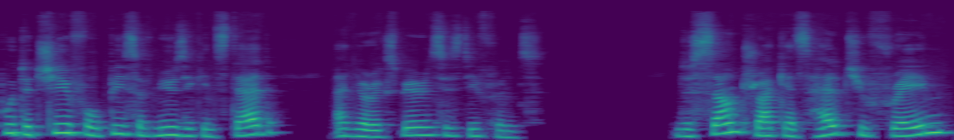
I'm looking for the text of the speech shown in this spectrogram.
Put a cheerful piece of music instead, and your experience is different. The soundtrack has helped you frame,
